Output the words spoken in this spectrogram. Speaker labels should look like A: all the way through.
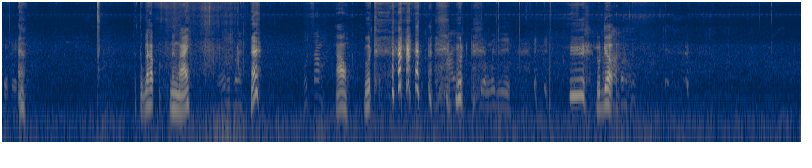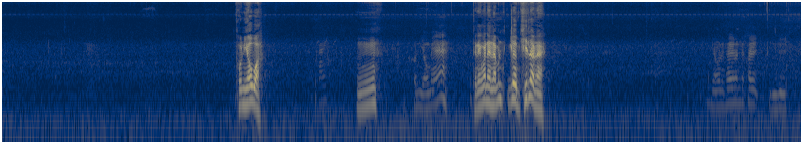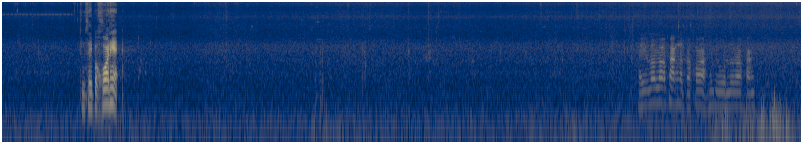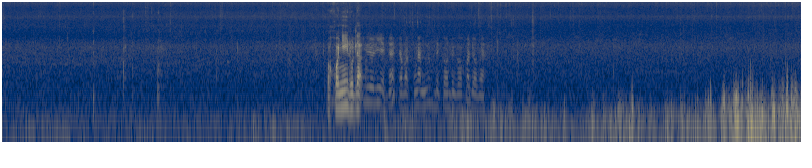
A: เปิดเอง
B: กระตุกแล้วครับหนึ่งไม้
A: โอ้รุดไปเลย
B: ฮะ
A: รุดซ้
B: เอารุดำรุด
A: ดวงไม่ดี
B: รุดเดียวเขาวเหนียวว่ะอืม
A: คนเหนียวแม่
B: แสดงว่านั่นแหละมันเริ่มชิดแล้วนะ
A: เหนียวใช่มันจะค่อยกินดี
B: สงสัยปลาคอเนี่ย
A: ไปรอรอฟังน่อยปะคอให้ดูรอรอฟัง
B: ปลาคอใหญ่รุดแล้ว
A: เรียกๆนะกับบักนั่นดึกเอาดึกเอาข้อเดียวไหม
